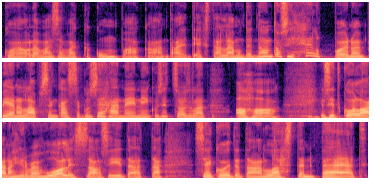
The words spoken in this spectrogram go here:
koe olevansa vaikka kumpaakaan tai tiedätkö tällä, mutta ne on tosi helppoja noin pienen lapsen kanssa, kun sehän ei niin kuin, sit se on sellainen, että ahaa. Ja sitten kun ollaan aina hirveän huolissaan siitä, että sekoitetaan lasten päät,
